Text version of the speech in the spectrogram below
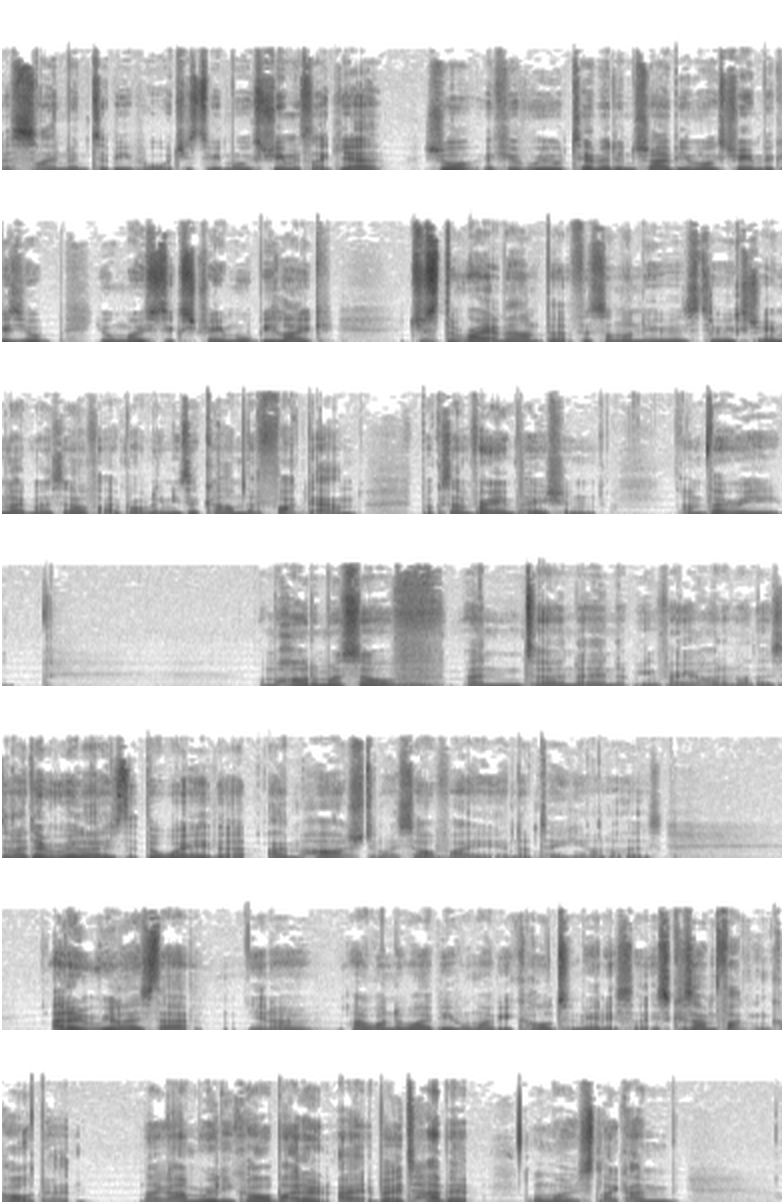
assignment to people, which is to be more extreme. It's like yeah, sure, if you're real timid and shy, be more extreme because your your most extreme will be like just the right amount. But for someone who is too extreme like myself, I probably need to calm the fuck down because I'm very impatient. I'm very I'm hard on myself, and uh, in turn, I end up being very hard on others. And I don't realize that the way that I'm harsh to myself, I end up taking on others. I don't realize that, you know. I wonder why people might be cold to me, and it's like it's because I'm fucking cold, man. Like I'm really cold, but I don't. I but it's habit almost. Like I'm,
